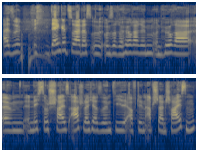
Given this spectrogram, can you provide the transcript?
Also ich denke zwar, dass äh, unsere Hörerinnen und Hörer ähm, nicht so scheiß Arschlöcher sind, die auf den Abstand scheißen.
